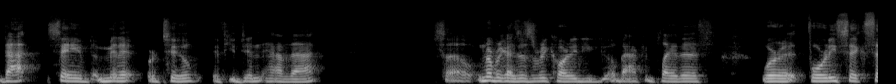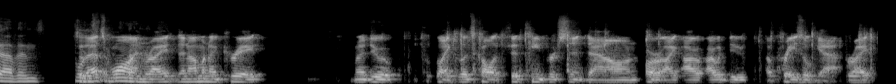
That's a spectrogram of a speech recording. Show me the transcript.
that saved a minute or two if you didn't have that. So remember, guys, this is recorded. You go back and play this. We're at 46 sevens. So that's one, right? Then I'm going to create, I'm going to do a, like, let's call it 15% down, or I, I, I would do appraisal gap, right?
